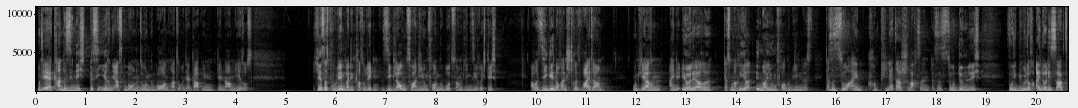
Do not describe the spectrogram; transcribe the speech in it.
Und er erkannte sie nicht, bis sie ihren erstgeborenen Sohn geboren hatte und er gab ihm den Namen Jesus. Hier ist das Problem bei den Katholiken. Sie glauben zwar an die Jungfrauengeburt, damit liegen sie richtig, aber sie gehen noch einen Schritt weiter und lehren eine Irrlehre, dass Maria immer Jungfrau geblieben ist. Das ist so ein kompletter Schwachsinn, das ist so dümmlich, wo die Bibel doch eindeutig sagt,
